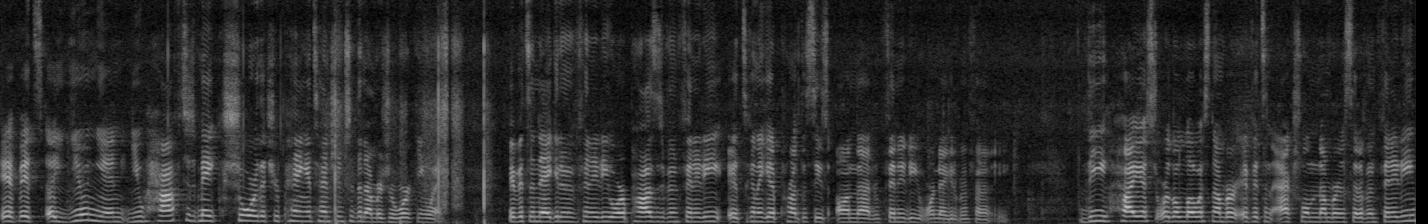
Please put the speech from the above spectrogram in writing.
if it's a union, you have to make sure that you're paying attention to the numbers you're working with. If it's a negative infinity or a positive infinity, it's going to get parentheses on that infinity or negative infinity. The highest or the lowest number, if it's an actual number instead of infinity,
